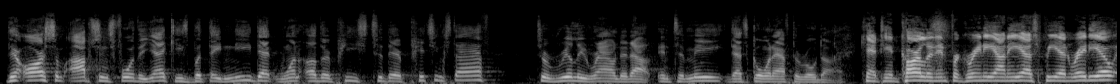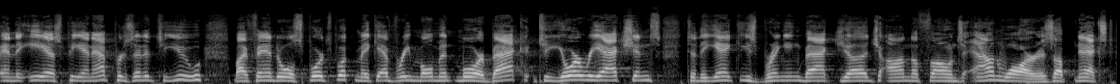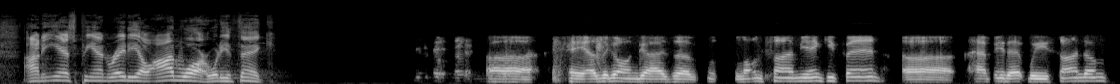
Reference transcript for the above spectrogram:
there are some options for the Yankees, but they need that one other piece to their pitching staff to really round it out. And to me, that's going after Rodon. Canty and Carlin in for Greeny on ESPN Radio and the ESPN app presented to you by FanDuel Sportsbook. Make every moment more. Back to your reactions to the Yankees bringing back Judge on the phones. Anwar is up next on ESPN Radio. Anwar, what do you think? Uh, hey, how's it going, guys? A uh, longtime Yankee fan. Uh, happy that we signed him.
